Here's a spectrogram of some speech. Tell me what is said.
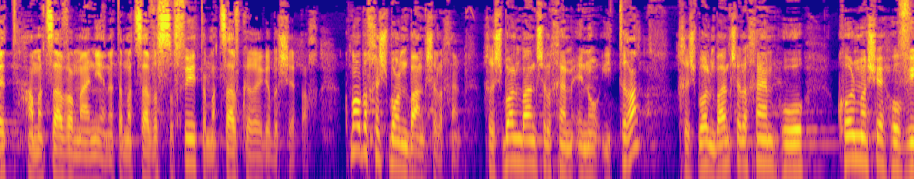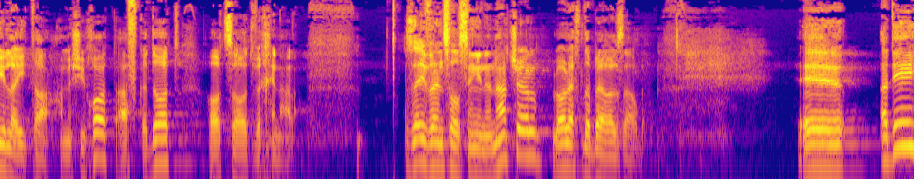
את המצב המעניין, את המצב הסופי, את המצב כרגע בשטח. כמו בחשבון בנק שלכם. חשבון בנק שלכם אינו יתרה, חשבון בנק שלכם הוא כל מה שהוביל ליתרה, המשיכות, ההפקדות, ההוצאות וכן הלאה. זה Event Sourcing in a nutshell, לא הולך לדבר על זה הרבה. אה, עדי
